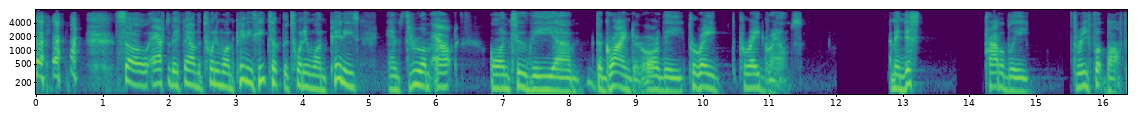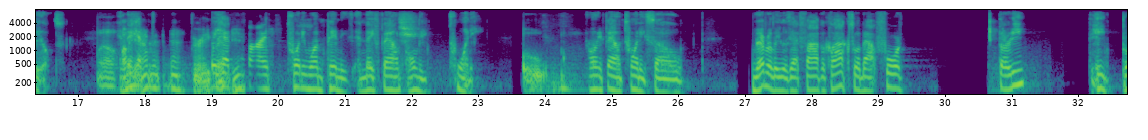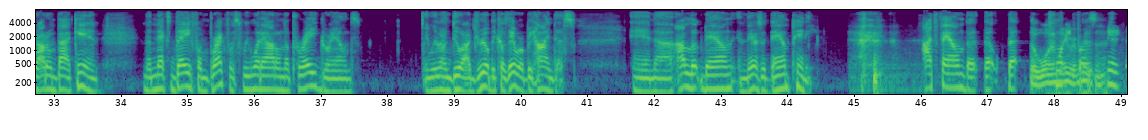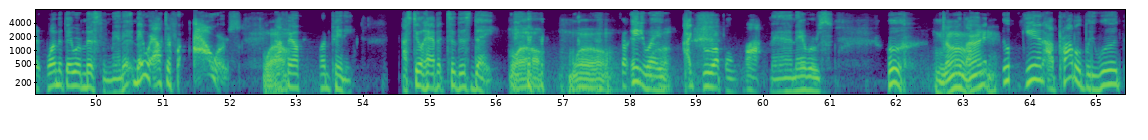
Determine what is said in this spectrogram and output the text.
so after they found the 21 pennies, he took the 21 pennies and threw them out onto the um, the grinder or the parade parade grounds. I mean, this probably three football fields. Well, and they, had, yeah, parade they had to find 21 pennies, and they found only 20. Oh. Only found 20. So Reveille was at five o'clock. So about 4:30, he brought them back in the next day from breakfast, we went out on the parade grounds and we were going to do our drill because they were behind us. And uh, I looked down and there's a damn penny. I found that that that the one they were missing, penny, the one that they were missing, man. They, they were out there for hours. Wow! I found one penny. I still have it to this day. Wow! wow! so anyway, wow. I grew up a lot, man. There was, ooh, no, if I do it again, I probably would,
